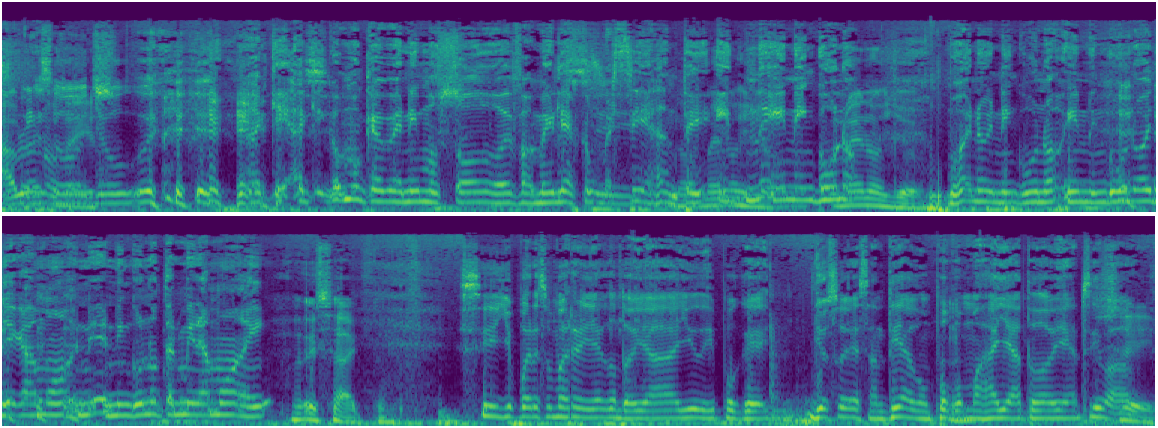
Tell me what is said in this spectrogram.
Háblanos eso de eso. yo- Aquí, aquí como que venimos todos de familias comerciantes no, y, menos y yo, ninguno menos yo. bueno y ninguno y ninguno llegamos ni- ninguno terminamos ahí Exacto. Sí, yo por eso me reía cuando ya ayudé, porque yo soy de Santiago, un poco más allá todavía Cibao. Sí.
